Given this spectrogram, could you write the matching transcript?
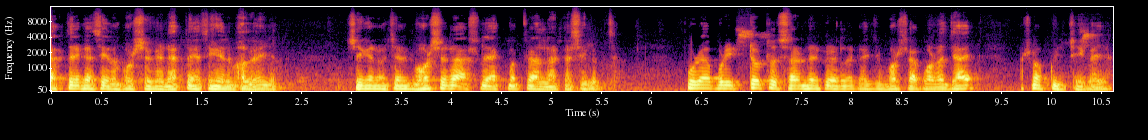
ডাক্তারের কাছে গেলে ভরসা করে ডাক্তারের কাছে গেলে ভালো হয়ে যাবে। সেখানে হচ্ছে ভরসাটা আসলে একমাত্র আল্লাহর কাছে করতে পুরোপুরি টোটাল সারেন্ডার করে আল্লাহর কাছে ভরসা করা যায় সব কিছু ঠিক হয়ে যায়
